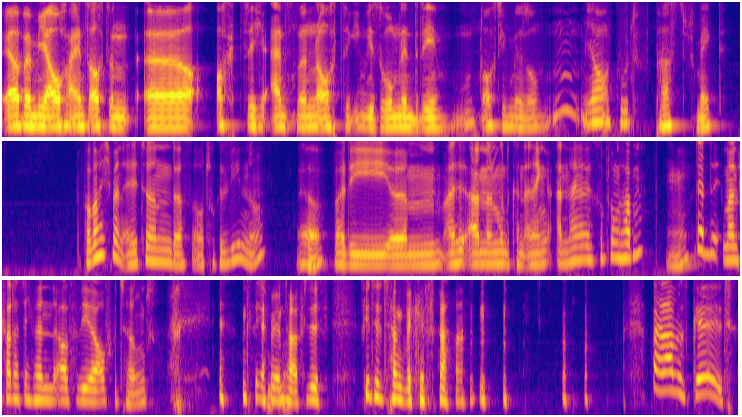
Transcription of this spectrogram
Ja, bei mir auch 1,88, 1,89, irgendwie so rum den Dreh. Hm, Dachte ich mir so, hm, ja, gut, passt, schmeckt. Warum habe ich meinen Eltern das Auto geliehen, ne? Ja. Weil die ähm, anderen keine Anhängerkupplung haben. Mhm. Mein Vater hat nicht mehr auf, wieder aufgetankt. die haben mir da vierte, vierte Tank weggefahren. mein armes Geld.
